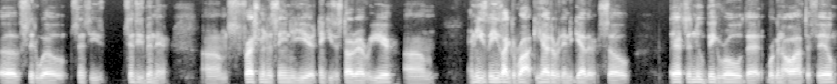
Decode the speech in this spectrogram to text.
of Sidwell since he's since he's been there. Um, freshman to senior year, I think he's a starter every year. Um, and he's he's like the rock. He had everything together. So that's a new big role that we're gonna all have to fill.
